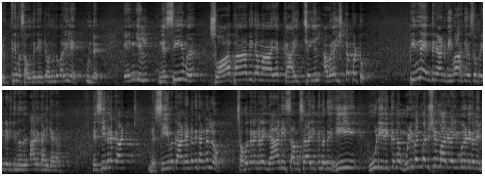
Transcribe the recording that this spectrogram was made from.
കൃത്രിമ സൗന്ദര്യമായിട്ട് വന്നെന്ന് പറയില്ലേ? ഉണ്ട്. എങ്കിൽ നസീം സ്വാഭാവികമായ കാഴ്ചയിൽ അവളെ ഇഷ്ടപ്പെട്ടു. പിന്നെ എന്തിനാണ് വിവാഹ ദിവസം പെയിന്റ് അടിക്കുന്നത്? ആരെ കാണിക്കാനാ? നസീമിനെ കാ നസീം കാണേണ്ടത് കണ്ടല്ലോ. സഹോദരങ്ങളെ ഞാൻ ഈ സംസാരിക്കുന്നത് ഈ കൂടിയിരിക്കുന്ന മുഴുവൻ മനുഷ്യന്മാരുടെയും വീടുകളിൽ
